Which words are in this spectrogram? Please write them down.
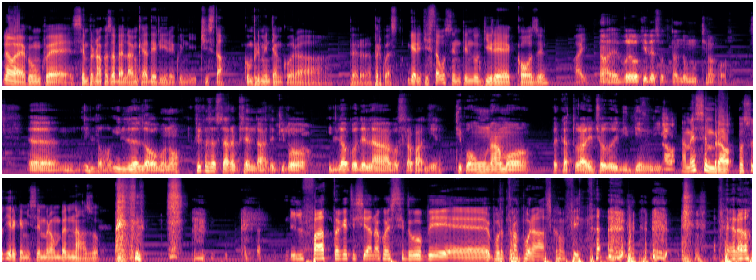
No, beh, comunque è sempre una cosa bella anche aderire, quindi ci sta. Complimenti ancora per, per questo. Gary, ti stavo sentendo dire cose. Vai. No, eh, volevo chiedere soltanto un'ultima cosa. Eh, il, lo- il logo, no? Che cosa sta a rappresentare? Tipo il logo della vostra pagina? Tipo un amo per catturare i giocatori di D&D. No. A me sembra, posso dire che mi sembra un bel naso. il fatto che ci siano questi dubbi è purtroppo una sconfitta. però,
